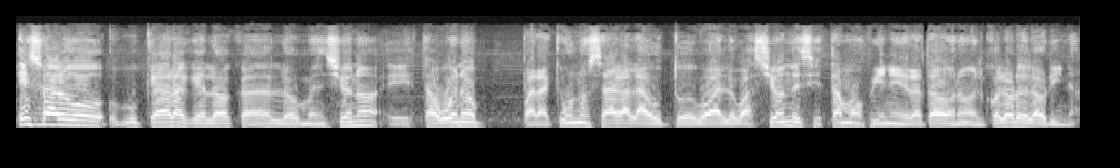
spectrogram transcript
Eso es algo que ahora que lo, lo menciono, eh, está bueno para que uno se haga la autoevaluación de si estamos bien hidratados o no. El color de la orina.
